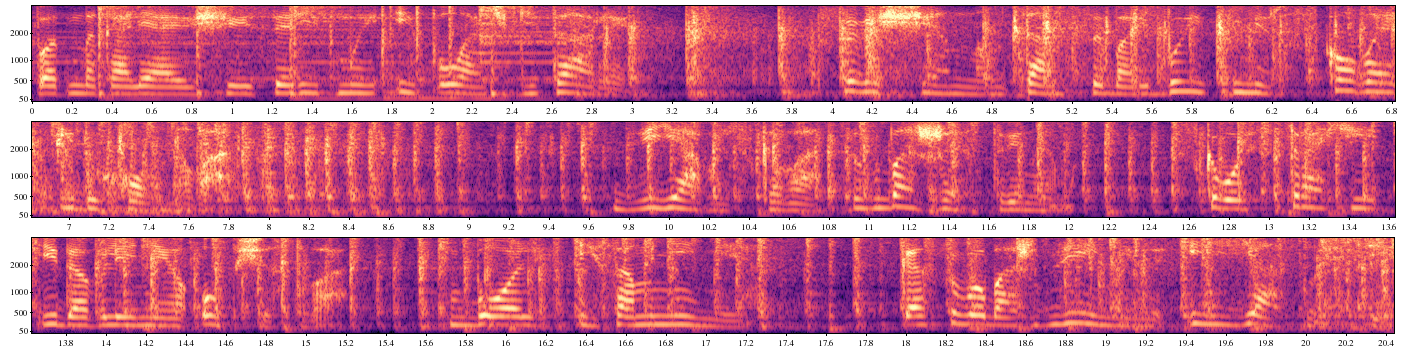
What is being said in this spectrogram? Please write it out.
Под накаляющиеся ритмы и плач гитары В священном танце борьбы мирского и духовного Дьявольского с божественным Сквозь страхи и давление общества Боль и сомнения К освобождению и ясности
